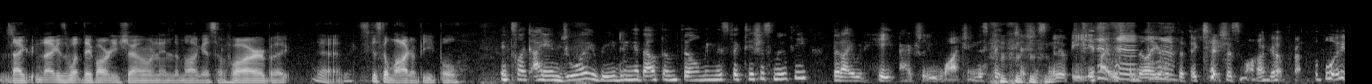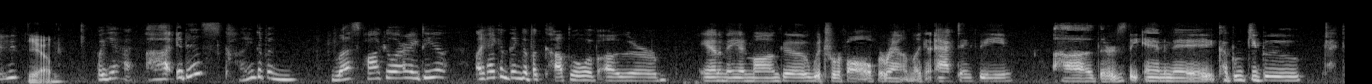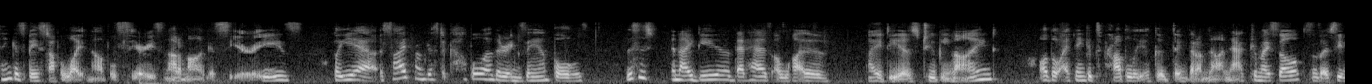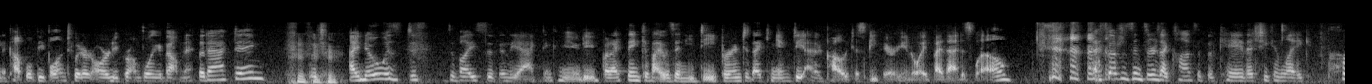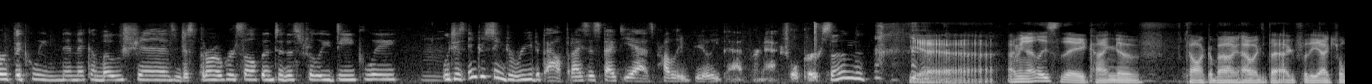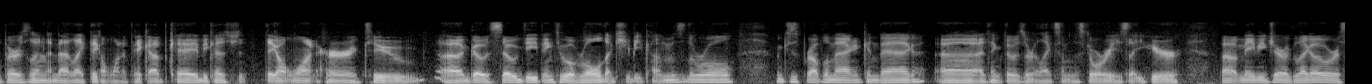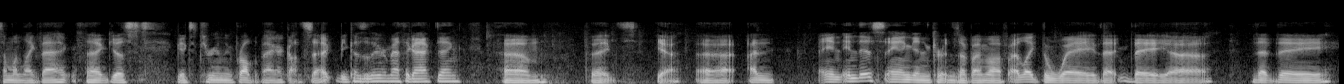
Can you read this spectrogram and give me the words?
that, that is what they've already shown in the manga so far, but yeah, it's just a lot of people. It's like I enjoy reading about them filming this fictitious movie, but I would hate actually watching this fictitious movie if I was familiar with the fictitious manga, probably. Yeah. But yeah, uh, it is kind of a less popular idea like I can think of a couple of other anime and manga which revolve around like an acting theme. Uh, there's the anime Kabukibu, which I think is based off a light novel series, not a manga series. But yeah, aside from just a couple other examples, this is an idea that has a lot of ideas to be mined. Although I think it's probably a good thing that I'm not an actor myself, since I've seen a couple people on Twitter already grumbling about method acting, which I know is just divisive in the acting community, but I think if I was any deeper into that community, I would probably just be very annoyed by that as well. Especially since there's that concept of Kei that she can like perfectly mimic emotions and just throw herself into this really deeply, mm. which is interesting to read about, but I suspect, yeah, it's probably really bad for an actual person. yeah. I mean, at least they kind of talk about how it's bad for the actual person and that like they don't want to pick up Kei because they don't want her to uh, go so deep into a role that she becomes the role, which is problematic and bad. Uh, I think those are like some of the stories that you hear about maybe Jared Leto or someone like that that just gets extremely problematic on set because of their method acting. Um, but yeah, uh, I in in this and in Curtains Up I'm Off, I like the way that they uh, that they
